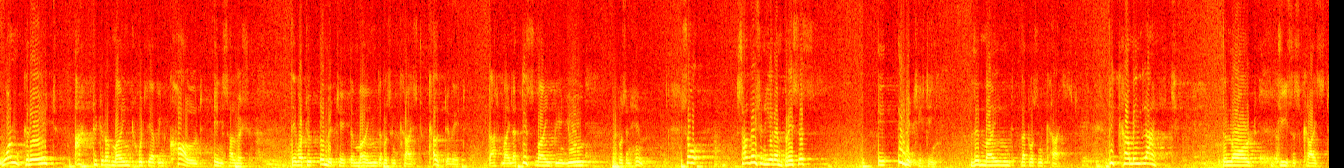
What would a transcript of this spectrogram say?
one great attitude of mind to which they have been called in salvation. They were to imitate the mind that was in Christ, to cultivate that mind. Let this mind be in you that was in him. So, salvation here embraces imitating the mind that was in Christ, becoming like the Lord Jesus Christ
